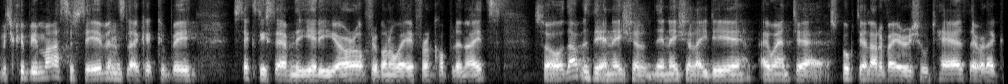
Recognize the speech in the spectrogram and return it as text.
which could be massive savings. Like it could be 60, 70 80 euro if you're going away for a couple of nights. So that was the initial the initial idea. I went to spoke to a lot of Irish hotels. They were like,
